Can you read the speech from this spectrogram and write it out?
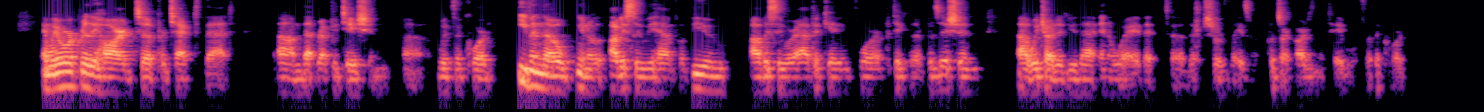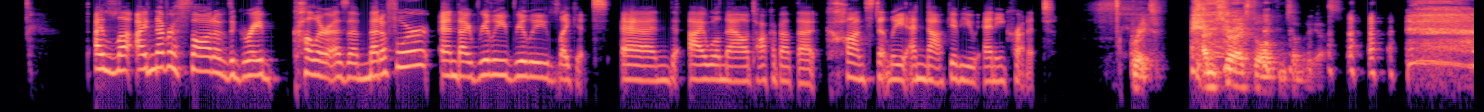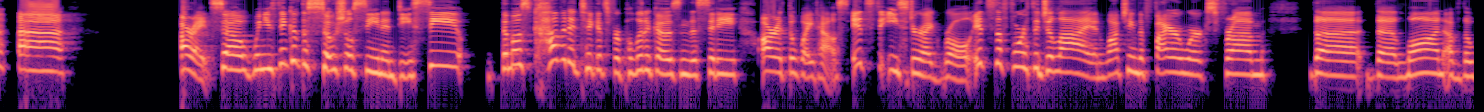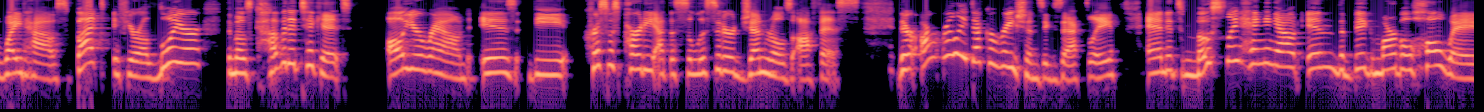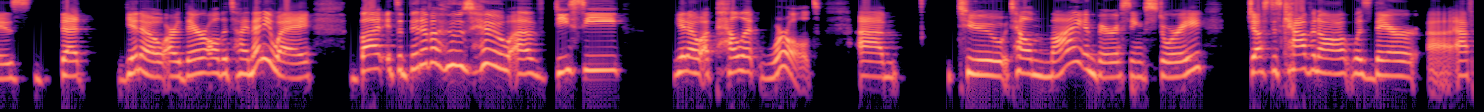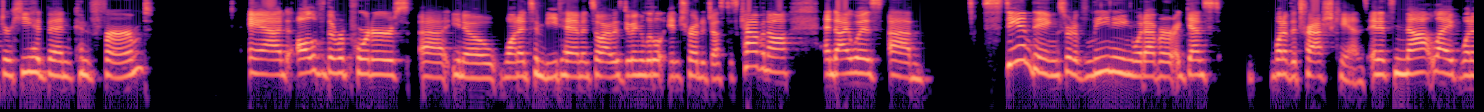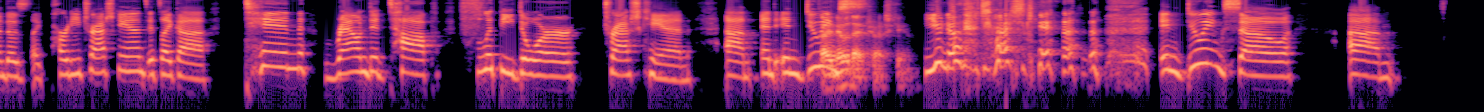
And we work really hard to protect that um, that reputation uh, with the court, even though you know obviously we have a view obviously we're advocating for a particular position, uh, we try to do that in a way that uh, that sort of lays puts our cards on the table for the court. I lo- I never thought of the gray color as a metaphor, and I really, really like it. And I will now talk about that constantly and not give you any credit. Great. I'm sure I stole it from somebody else. uh, all right. So when you think of the social scene in DC, the most coveted tickets for politicos in the city are at the White House. It's the Easter egg roll. It's the 4th of July and watching the fireworks from the the lawn of the White House. But if you're a lawyer, the most coveted ticket all year round is the Christmas party at the Solicitor General's office. There aren't really decorations exactly, and it's mostly hanging out in the big marble hallways that you know, are there all the time anyway. But it's a bit of a who's who of DC, you know, appellate world. Um, to tell my embarrassing story, Justice Kavanaugh was there uh, after he had been confirmed. And all of the reporters, uh, you know, wanted to meet him. And so I was doing a little intro to Justice Kavanaugh. And I was um, standing, sort of leaning, whatever, against one of the trash cans. And it's not like one of those like party trash cans. It's like a tin rounded top flippy door trash can. Um, and in doing I know that trash can. You know that trash can. in doing so, um,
